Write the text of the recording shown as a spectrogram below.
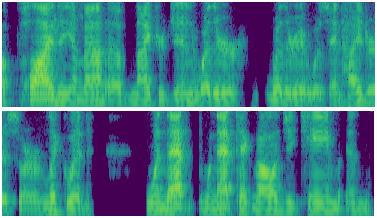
apply the amount of nitrogen, whether whether it was anhydrous or liquid, when that when that technology came and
